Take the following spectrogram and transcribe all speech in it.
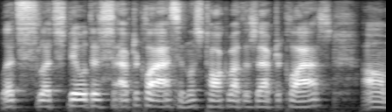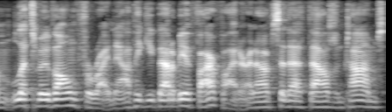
Let's let's deal with this after class, and let's talk about this after class. Um, let's move on for right now. I think you've got to be a firefighter. I know I've said that a thousand times,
